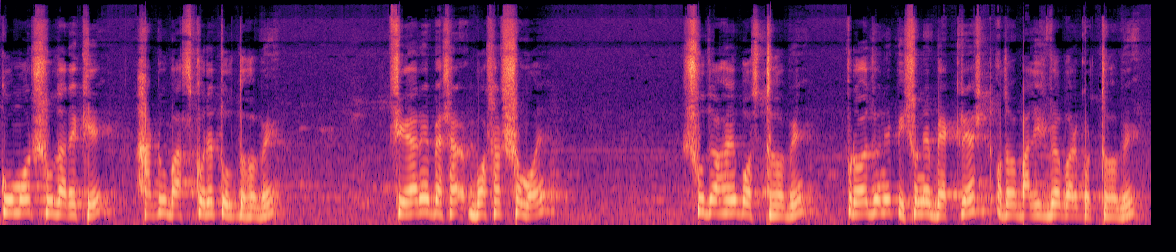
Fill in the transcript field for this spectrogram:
কোমর সোজা রেখে হাঁটু বাস করে তুলতে হবে। চেয়ারে বসা, বসার সময় সোজা হয়ে বসতে হবে। প্রয়োজনে পিছনে ব্যাকরেস্ট অথবা বালিশ ব্যবহার করতে হবে।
